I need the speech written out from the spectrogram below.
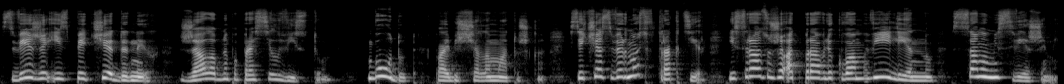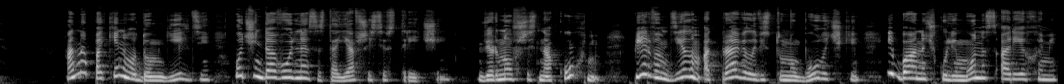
свежеиспеченных!» – жалобно попросил Висту. «Будут», – пообещала матушка. «Сейчас вернусь в трактир и сразу же отправлю к вам Виеленну с самыми свежими». Она покинула дом гильдии, очень довольная состоявшейся встречей. Вернувшись на кухню, первым делом отправила Вестуну булочки и баночку лимона с орехами,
